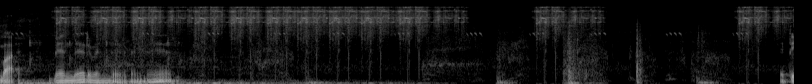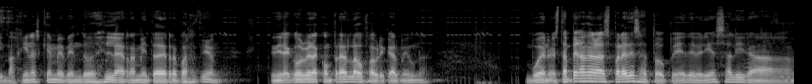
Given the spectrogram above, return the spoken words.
Vale, vender, vender, vender. ¿Te imaginas que me vendo la herramienta de reparación? Tendría que volver a comprarla o fabricarme una. Bueno, están pegando las paredes a tope, ¿eh? Debería salir a, a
